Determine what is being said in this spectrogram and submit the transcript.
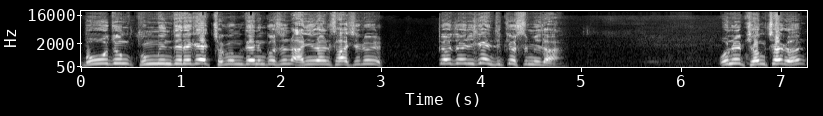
모든 국민들에게 적용되는 것은 아니라는 사실을 뼈저리게 느꼈습니다. 오늘 경찰은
